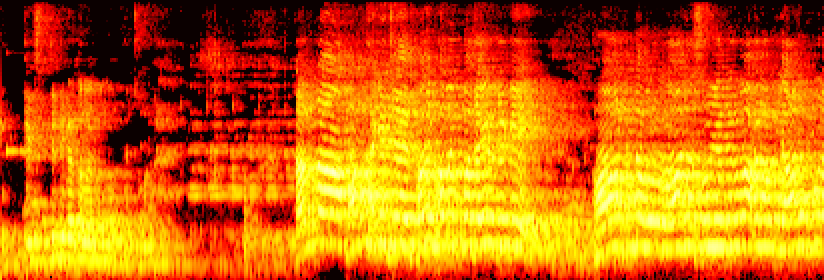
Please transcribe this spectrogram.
ఇట్టి స్థితిగతులను చూడ నన్నా బంధకిచే పాండవులు రాజసూయ నిర్వహణ యాదపుర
